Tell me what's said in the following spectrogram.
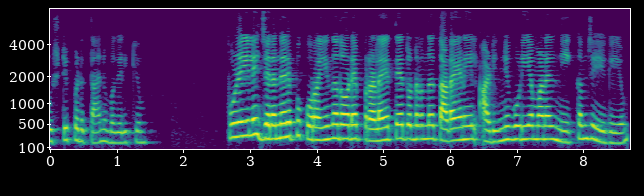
പുഷ്ടിപ്പെടുത്താൻ ഉപകരിക്കും. പുഴയിലെ ജലനിരപ്പ് കുറയുന്നതോടെ പ്രളയത്തെ തുടർന്ന് തടയണയിൽ അടിഞ്ഞുകൂടിയ മണൽ നീക്കം ചെയ്യുകയും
